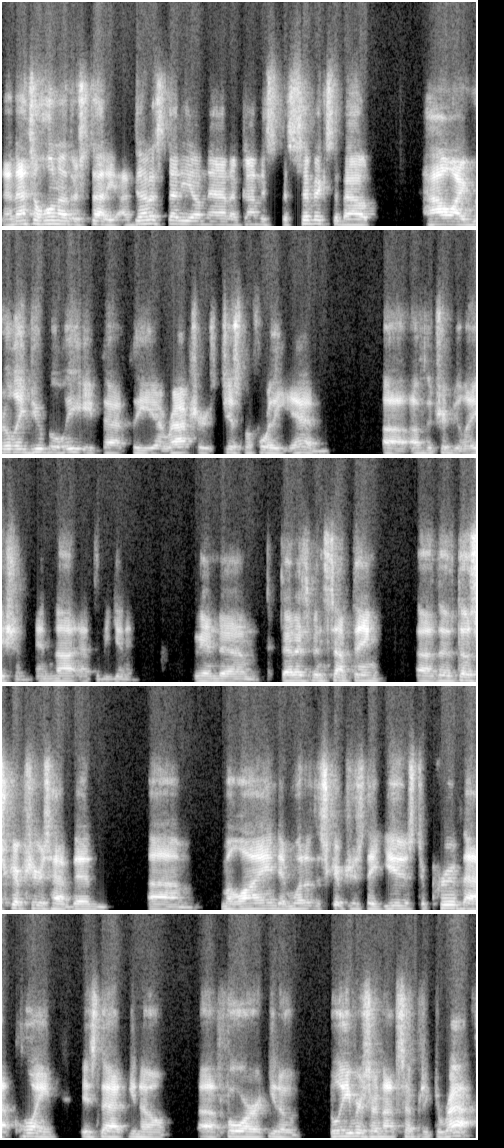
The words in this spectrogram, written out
And that's a whole nother study. I've done a study on that. I've gone to specifics about how I really do believe that the uh, rapture is just before the end uh, of the tribulation and not at the beginning. And um, that has been something, uh, those, those scriptures have been um, maligned. And one of the scriptures they use to prove that point is that, you know, uh, for, you know, believers are not subject to wrath.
